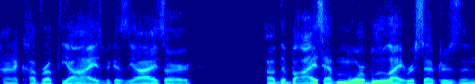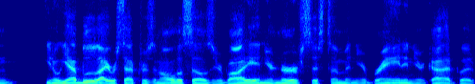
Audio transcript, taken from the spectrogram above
kind of cover up the eyes because the eyes are uh, the eyes have more blue light receptors than you know you have blue light receptors in all the cells of your body and your nerve system and your brain and your gut but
